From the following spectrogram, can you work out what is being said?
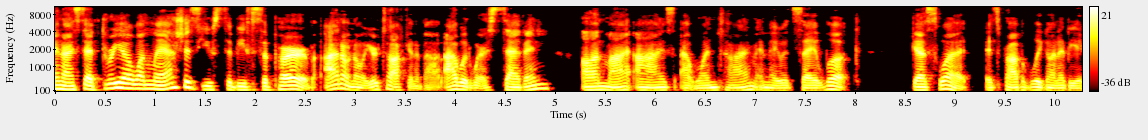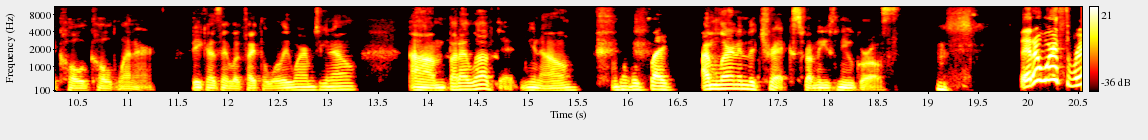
and I said 301 lashes used to be superb I don't know what you're talking about I would wear seven on my eyes at one time and they would say look guess what it's probably going to be a cold cold winter because they look like the woolly worms you know um but I loved it you know but it's like I'm learning the tricks from these new girls. They don't wear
